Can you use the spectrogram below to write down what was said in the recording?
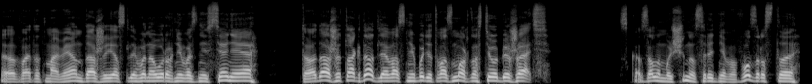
В этот момент, даже если вы на уровне Вознесения, то даже тогда для вас не будет возможности убежать», — сказал мужчина среднего возраста,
